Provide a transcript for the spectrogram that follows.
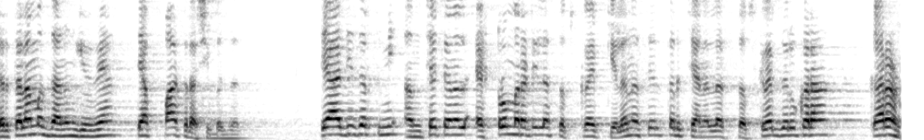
तर चला मग जाणून घेऊया त्या पाच राशीबद्दल. त्याआधी जर तुम्ही आमच्या चॅनल ॲस्ट्रो मराठीला सबस्क्राईब केलं नसेल तर चॅनलला सबस्क्राईब जरूर करा. कारण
